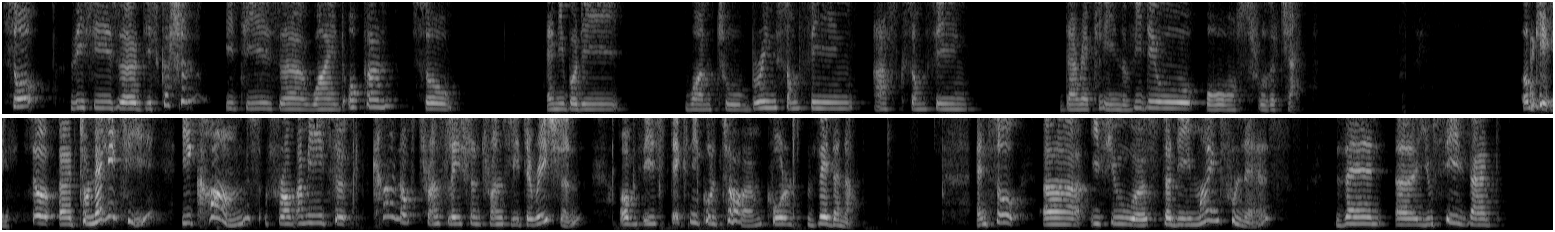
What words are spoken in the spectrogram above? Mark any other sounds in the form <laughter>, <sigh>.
So this is a discussion. It is uh, wide open. So anybody want to bring something, ask something directly in the video or through the chat. Okay, so uh, tonality, it comes from, I mean, it's a kind of translation, transliteration of this technical term called Vedana. And so uh, if you uh, study mindfulness, then uh, you see that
